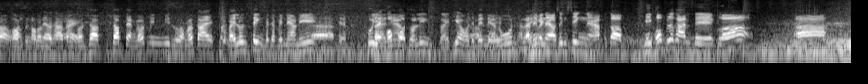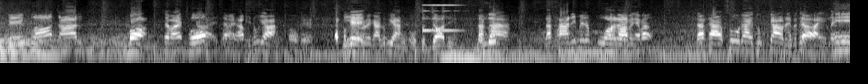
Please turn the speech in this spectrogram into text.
ชอบออกเป็นออกคนแนวทางให้เป็นคนชอบชอบแต่งรถมีมีสองสไตล์วัยรุ่นซิ่งก็จะเป็นแนวนี้อ่าโอเคผู้ใหญ่ได้ครบแนหมวดทัวริงสายเที่ยวก็จะเป็นแนวนู้นอะไรอันนี้เป็นแนวซิ่งๆนะครับแล้วก็มีครบแล้วกันเบรกล้ออ่าเบรกล้อจานเบาะใช่ไหมโชคใช่ใช่ไหมครับมีทุกอย่างโอเคมีโอเคให้บริการทุกอย่างโอ้สุดยอดจริงราลำลึกคาราคานี่ไม่ต้องกลัวราเลคายเป็นไงบ้าง ราคาสู้ได้ทุกเจ้าในประเทศไทยนี่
